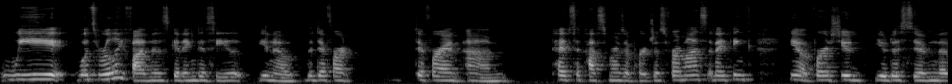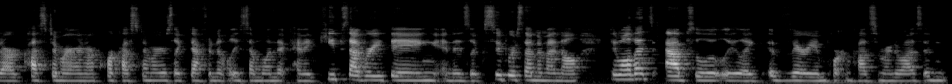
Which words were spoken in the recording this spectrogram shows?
we what's really fun is getting to see you know the different different um types of customers that purchase from us, and I think you know, at first you'd you'd assume that our customer and our core customer is like definitely someone that kind of keeps everything and is like super sentimental. And while that's absolutely like a very important customer to us and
